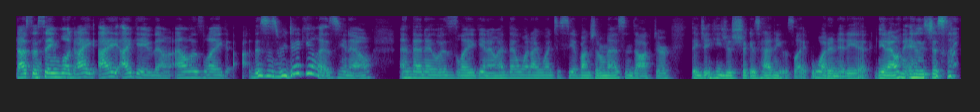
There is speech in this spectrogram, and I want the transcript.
that's the same look I I I gave them. I was like, this is ridiculous, you know. And then it was like, you know, and then when I went to see a functional medicine doctor, they he just shook his head and he was like, "What an idiot," you know. And it was just like,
